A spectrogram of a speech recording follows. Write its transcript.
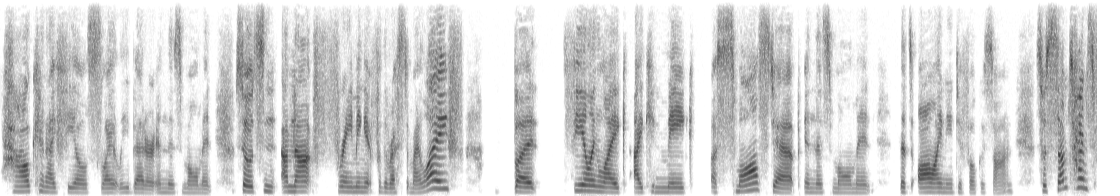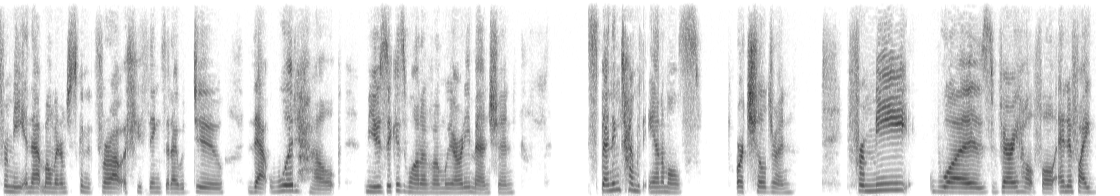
how can I feel slightly better in this moment? So it's I'm not framing it for the rest of my life, but feeling like I can make a small step in this moment that's all I need to focus on. So sometimes for me in that moment, I'm just going to throw out a few things that I would do that would help Music is one of them, we already mentioned. Spending time with animals or children, for me, was very helpful. And if I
